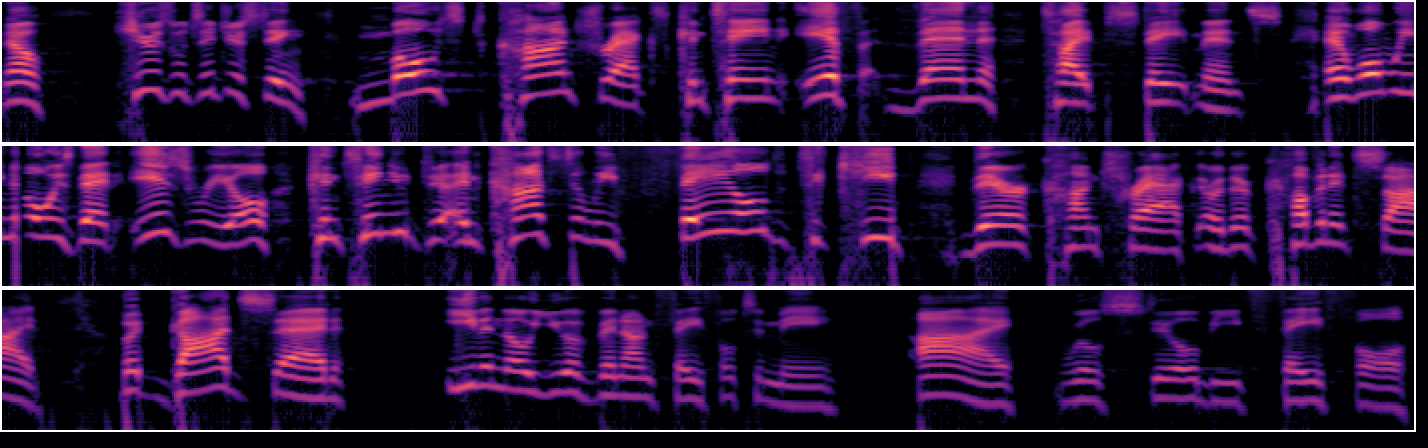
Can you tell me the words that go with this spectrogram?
Now, here's what's interesting most contracts contain if then type statements. And what we know is that Israel continued to and constantly failed to keep their contract or their covenant side. But God said, even though you have been unfaithful to me, I will still be faithful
